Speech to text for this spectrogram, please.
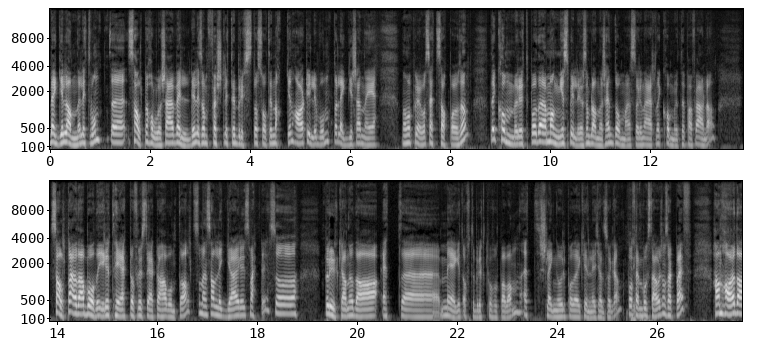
Begge lander litt vondt. Eh, Salte holder seg veldig liksom først litt til brystet og så til nakken. Har tydelig vondt og legger seg ned når man må prøve å sette seg oppover og sånn. Det kommer ut på Det er mange spillere som blander seg inn. Dommeren står i nærheten. Det kommer ut et par fra Arendal. Salte er jo da både irritert og frustrert og har vondt og alt, så mens han ligger her i smerter, så bruker han jo da et uh, meget ofte brukt på fotballbanen, et slengord på det kvinnelige kjønnsorgan, på fem bokstaver som starter på F. Han har jo da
